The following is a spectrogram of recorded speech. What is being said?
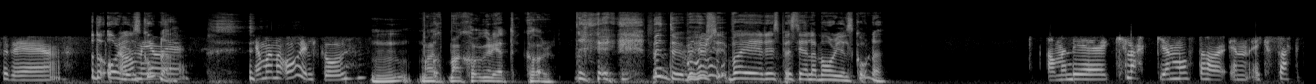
Så det... Och då orgelskorna? Ja, är- ja, man har orgelskor. Mm. Man, man sjunger i ett kör. Men du, hur, vad är det speciella med orgelskorna? Ja, men det är, klacken måste ha en exakt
